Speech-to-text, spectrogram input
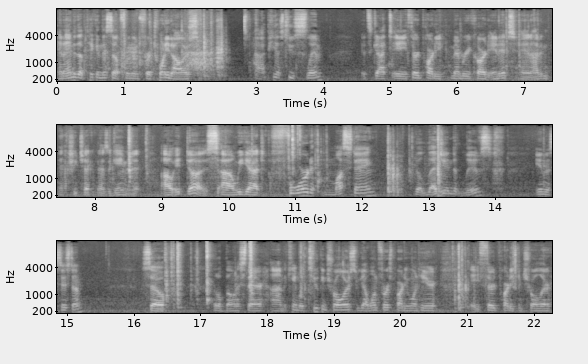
and I ended up picking this up from them for $20. Uh, PS2 Slim. It's got a third-party memory card in it, and I didn't actually check if it has a game in it. Oh, it does. Uh, we got Ford Mustang, The Legend Lives, in the system. So, little bonus there. Um, it came with two controllers. We got one first-party one here, a third-party controller.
